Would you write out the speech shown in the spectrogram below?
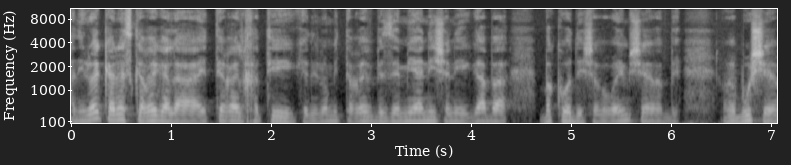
ואני לא אכנס כרגע להיתר ההלכתי, כי אני לא מתערב בזה מי אני שאני אגע בקודש, אבל רואים שרב אושר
